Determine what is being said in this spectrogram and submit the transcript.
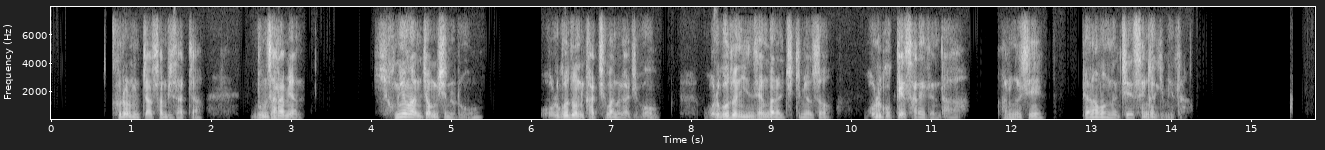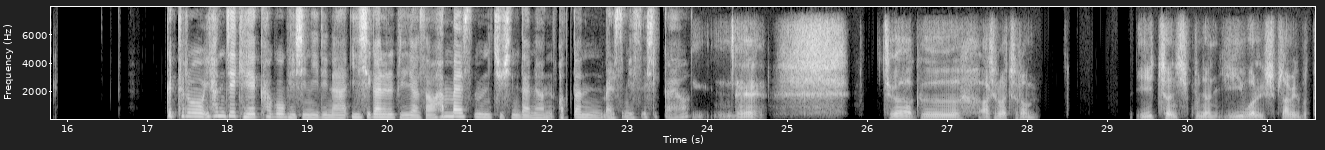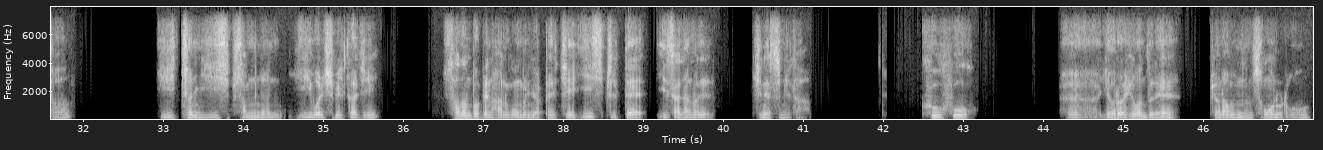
그럴 문자 선비사자. 문사라면 형용한 정신으로 올곧은 가치관을 가지고 올곧은 인생관을 지키면서 올곧게 살아야 된다 하는 것이 변함없는 제 생각입니다. 끝으로 현재 계획하고 계신 일이나 이 시간을 빌려서 한 말씀 주신다면 어떤 말씀이 있으실까요? 네. 제가 그 아시는 것처럼 2019년 2월 13일부터 2023년 2월 10일까지 사단법인 한국문협회 제27대 이사장을 지냈습니다. 그후 어, 여러 회원들의 변함없는 성원으로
